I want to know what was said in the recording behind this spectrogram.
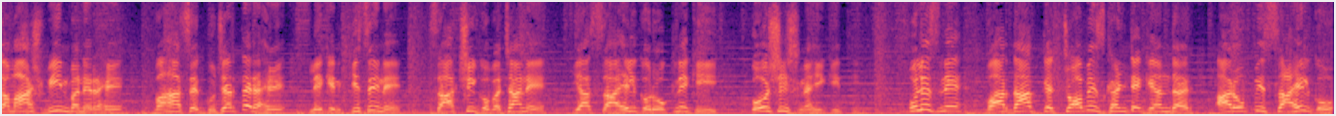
तमाशबीन बने रहे, वहाँ से गुजरते रहे, लेकिन किसी ने साक्षी को बचाने या साहिल को रोकने की कोशिश नहीं की थी। पुलिस ने वारदात के 24 घंटे के अंदर आरोपी साहिल को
